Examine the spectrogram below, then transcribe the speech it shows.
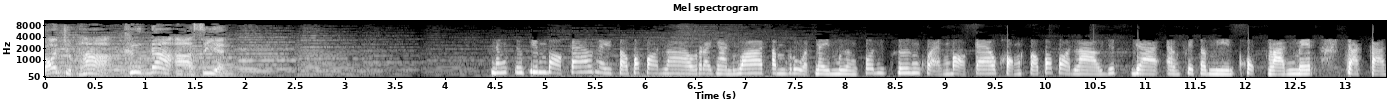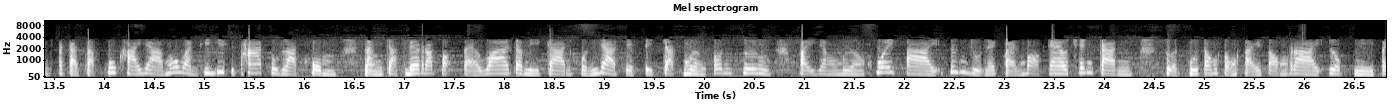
ร้อยจุดห้าคืบหน้าอาเซียน หนังสือพิมพ์บ่อแก้วในสปปลาว รายงานว่าตำรวจในเมืองต้นพึ่งแขวงบ่อแก้วของสปปลาว ยึดยาแอมเฟตามีน 6 ล้านเม็ดจากการสกัดจับผู้ค้ายาเมื่อวันที่ 25 ตุลาคม หลังจากได้รับเบาะแสว่าจะมีการขนยาเสพติดจากเมืองต้นพึ่ง ไปยังเมืองห้วยทราย ซึ่งอยู่ในแขวงบ่อแก้วเช่นกัน ส่วนผู้ต้องสงสัยสองรายหลบหนีไป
